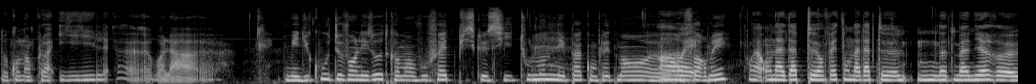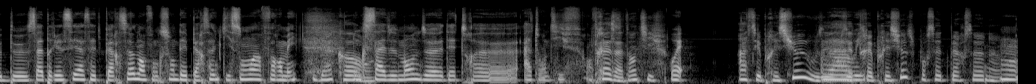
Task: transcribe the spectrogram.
Donc on emploie il, euh, voilà. euh. Mais du coup, devant les autres, comment vous faites? Puisque si tout le monde n'est pas complètement euh, Ah ouais. informé, Ouais, on adapte en fait, on adapte notre manière de s'adresser à cette personne en fonction des personnes qui sont informées. d'accord. Donc ça demande d'être euh, attentif. En Très fait. attentif. Ouais. Ah, c'est précieux, vous êtes, Bah vous êtes oui. très précieuse pour cette personne. Mm.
